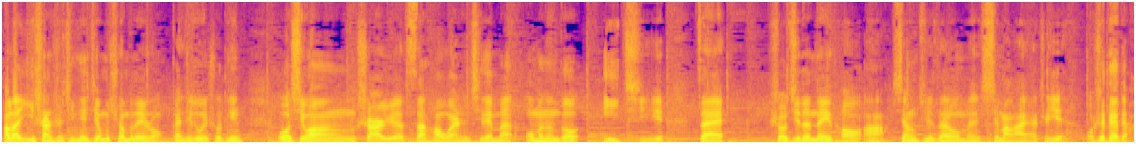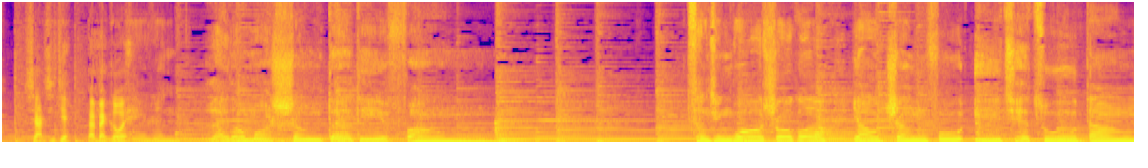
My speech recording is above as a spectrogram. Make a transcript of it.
好了，以上是今天节目全部内容，感谢各位收听。我希望十二月三号晚上七点半，我们能够一起在。手机的那头啊，相聚在我们喜马拉雅之夜。我是调调，下期见，拜拜，各位。来到陌生的地方，曾经我说过要征服一切阻挡，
